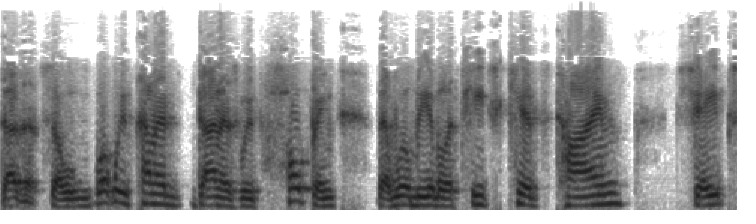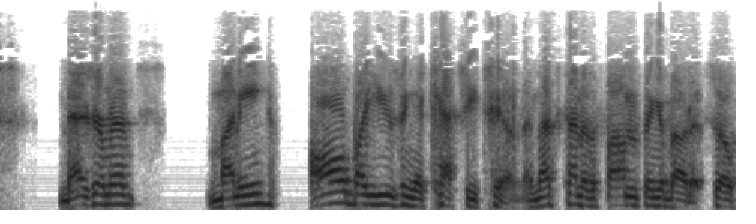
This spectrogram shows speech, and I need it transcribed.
doesn't. So what we've kind of done is we've hoping that we'll be able to teach kids time, shapes, measurements, money, all by using a catchy tune. And that's kind of the fun thing about it. So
